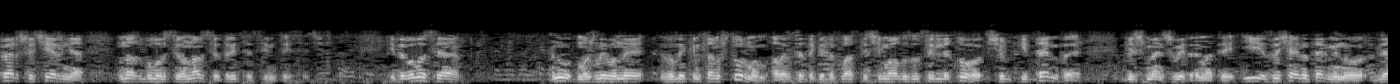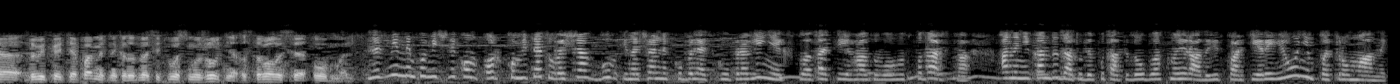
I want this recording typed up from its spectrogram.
1 червня у нас було всього-навсього 37 тисяч. І довелося, ну, можливо, не великим там штурмом, але все-таки докласти чимало зусиль для того, щоб і темпи більш-менш витримати. І, звичайно, терміну для до відкриття пам'ятника до 28 жовтня оставалося обмаль. Незмінним помічником оргкомітету весь час був і начальник Кобиляцького управління експлуатації газового господарства, а нині кандидат у депутати до обласної ради від партії регіонів Петро Манник.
